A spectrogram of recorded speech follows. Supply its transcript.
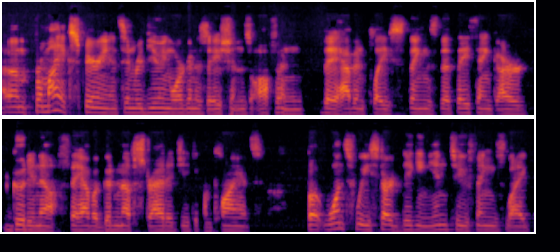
Um, from my experience in reviewing organizations, often they have in place things that they think are good enough. They have a good enough strategy to compliance. But once we start digging into things like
